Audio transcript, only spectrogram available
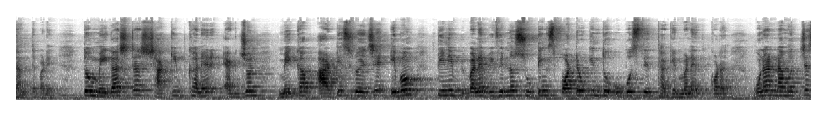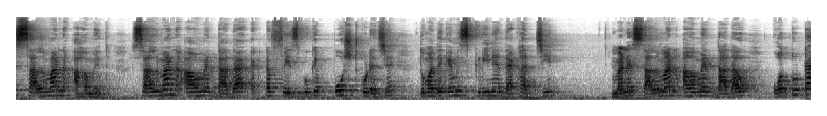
জানতে পারে। তো মেগাস্টার শাকিব খানের একজন মেকআপ আর্টিস্ট রয়েছে এবং তিনি মানে বিভিন্ন শুটিং স্পটেও কিন্তু উপস্থিত থাকেন। মানে করা ওনার নাম হচ্ছে সালমান আহমেদ। সালমান আহমেদ দাদা একটা ফেসবুকে পোস্ট করেছে, তোমাদেরকে আমি স্ক্রিনে দেখাচ্ছি। মানে সালমান আহমেদ দাদাও কতটা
